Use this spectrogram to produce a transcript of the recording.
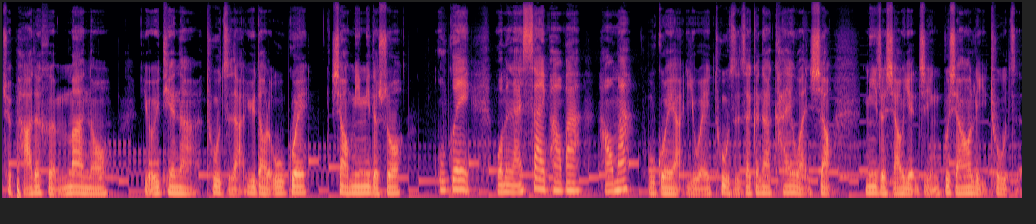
却爬得很慢哦。有一天啊，兔子啊遇到了乌龟，笑眯眯地说：“乌龟，我们来赛跑吧，好吗？”乌龟啊，以为兔子在跟它开玩笑，眯着小眼睛，不想要理兔子。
